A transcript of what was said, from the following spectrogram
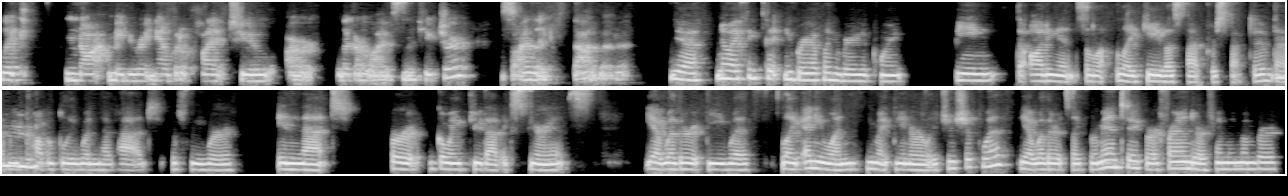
like not maybe right now but apply it to our like our lives in the future so i like that about it yeah, no, I think that you bring up like a very good point. Being the audience, like gave us that perspective that mm-hmm. we probably wouldn't have had if we were in that or going through that experience. Yeah, whether it be with like anyone you might be in a relationship with. Yeah, whether it's like romantic or a friend or a family member.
